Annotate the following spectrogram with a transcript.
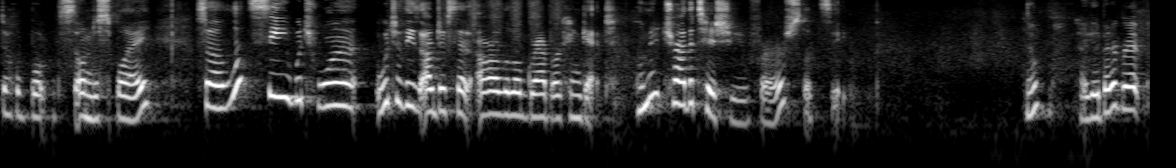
to hold books on display. So let's see which one, which of these objects that our little grabber can get. Let me try the tissue first. Let's see. Nope, gotta get a better grip.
